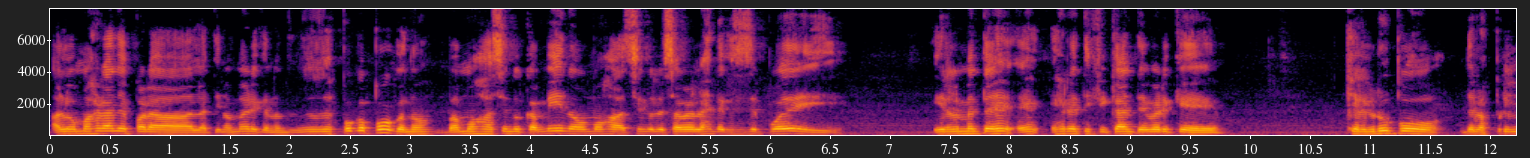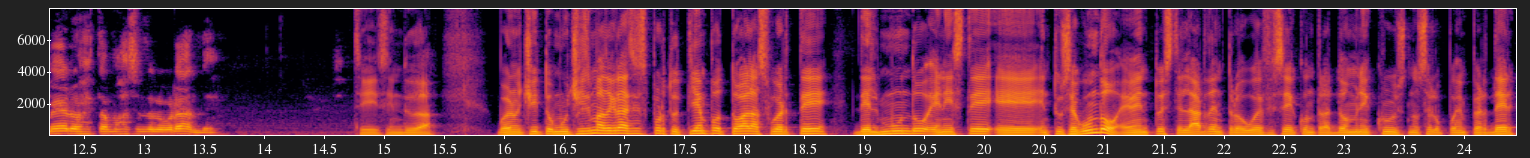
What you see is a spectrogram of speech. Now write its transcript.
algo más grande para Latinoamérica. Entonces, poco a poco, ¿no? Vamos haciendo camino, vamos haciéndole saber a la gente que sí se puede y, realmente es, gratificante ver que, que el grupo de los primeros estamos haciendo lo grande. Sí, sin duda. Bueno, Chito, muchísimas gracias por tu tiempo, toda la suerte del mundo en este, eh, en tu segundo evento estelar dentro de UFC contra Dominic Cruz, no se lo pueden perder.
